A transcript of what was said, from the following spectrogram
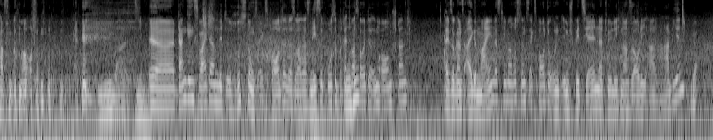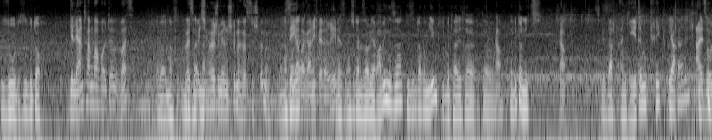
lassen wir mal offen. niemals. Äh, dann ging es weiter mit Rüstungsexporte. Das war das nächste große Brett, Mhm. was heute im Raum stand. Also ganz allgemein das Thema Rüstungsexporte und im Speziellen natürlich nach Saudi-Arabien. Ja. Wieso? Das wird doch. Gelernt haben wir heute, was? Aber nach, Hörst du, ich höre schon wieder eine Stimme, hörst du Stimme? Ich sehe Saudi- aber gar nicht, wer da redet. hast du gerade Saudi-Arabien gesagt? Die sind doch in jedem Krieg beteiligt. Da, da, Ja. da wird doch nichts. Ja. Hast du gesagt, an jedem Krieg Ja. beteiligt? Also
